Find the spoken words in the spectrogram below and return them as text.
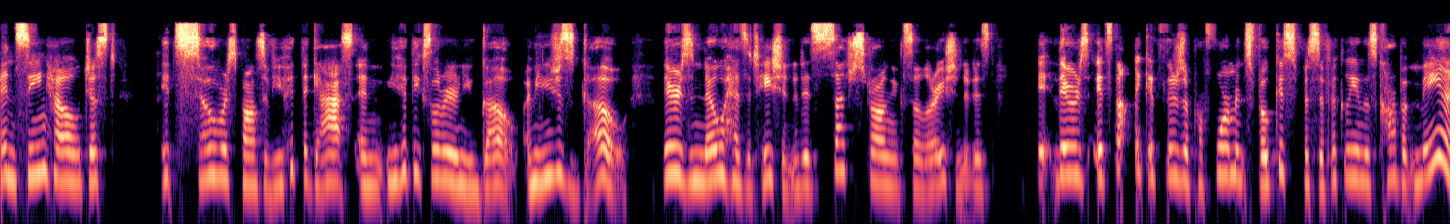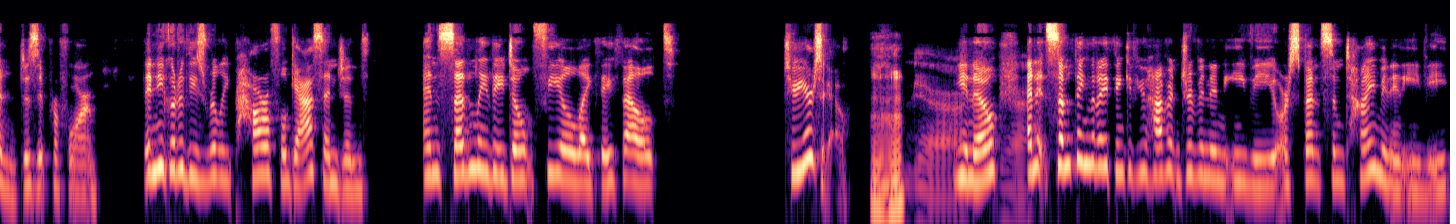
and seeing how just it's so responsive. You hit the gas and you hit the accelerator and you go. I mean, you just go. There's no hesitation. It is such strong acceleration. It is it, there's it's not like it's there's a performance focus specifically in this car, but man, does it perform. Then you go to these really powerful gas engines and suddenly they don't feel like they felt 2 years ago Mhm. Yeah. you know Yeah. and it's something that i think if you haven't driven an ev or spent some time in an ev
